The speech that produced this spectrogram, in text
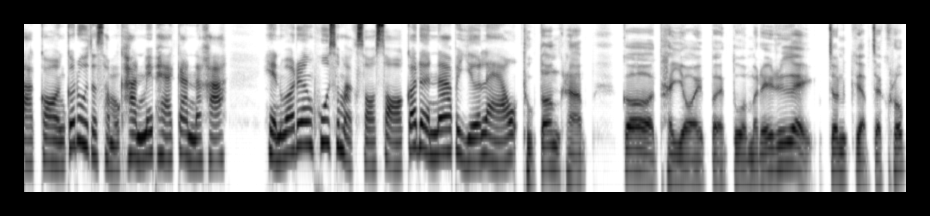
ลากรก็ดูจะสำคัญไม่แพ้กันนะคะ เห็นว่าเรื่องผู้สมัครสสก็เดินหน้าไปเยอะแล้ว ถูกต้องครับ ก็ทยอยเปิดตัวมาเรื่อยๆ จนเกือบจะครบ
